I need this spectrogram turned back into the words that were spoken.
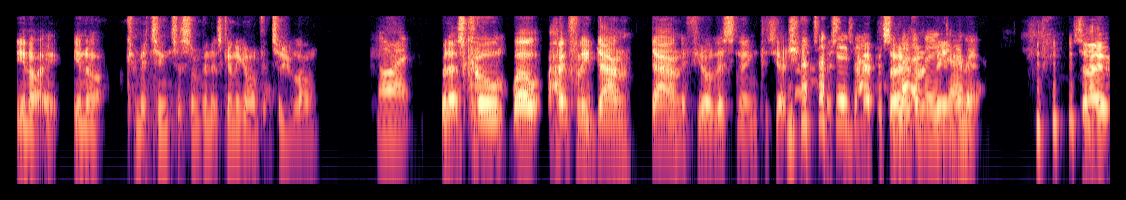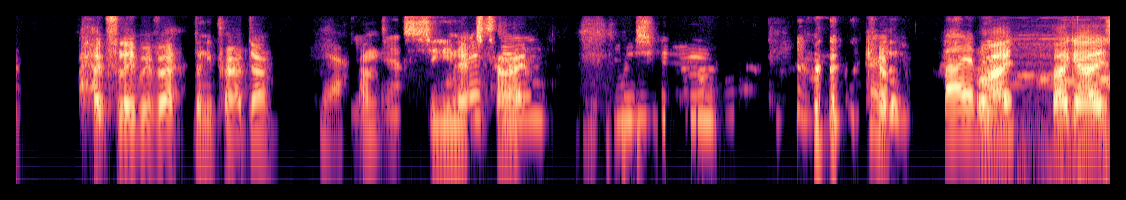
you're not you're not committing to something that's going to go on for too long. All right. But that's cool. Well, hopefully Dan Dan, if you're listening, because you actually listened to an episode of better be, being Dan. in it. So hopefully we've uh, done you proud, Dan, Yeah. Yeah, and yeah. see you next Miss time. you. Miss you. Bye, everyone. right. Bye, guys.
